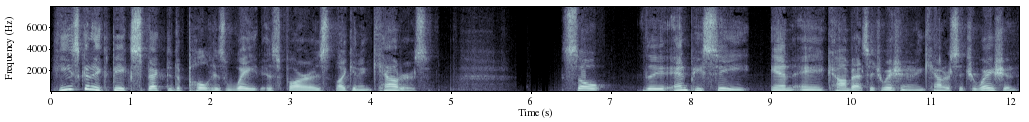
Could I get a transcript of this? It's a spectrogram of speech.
he's going to be expected to pull his weight as far as like in encounters so the NPC in a combat situation, an encounter situation,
